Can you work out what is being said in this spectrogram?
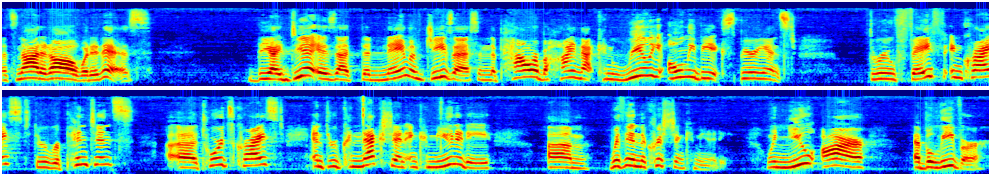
That's not at all what it is. The idea is that the name of Jesus and the power behind that can really only be experienced through faith in Christ, through repentance uh, towards Christ, and through connection and community um, within the Christian community. When you are a believer,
